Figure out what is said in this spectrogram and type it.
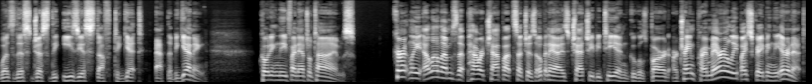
was this just the easiest stuff to get at the beginning. Quoting the Financial Times Currently, LLMs that power chatbots such as OpenAI's ChatGPT and Google's Bard are trained primarily by scraping the internet.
